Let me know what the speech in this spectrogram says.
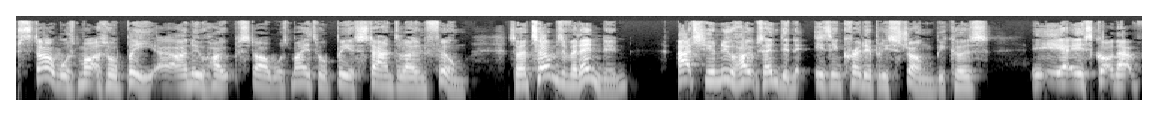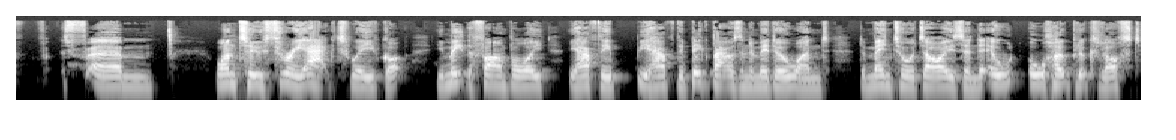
Star Wars might as well be a New Hope. Star Wars may as well be a standalone film. So in terms of an ending, actually, a New Hope's ending is incredibly strong because it, has got that um, one, two, three act where you've got you meet the farm boy, you have the you have the big battles in the middle, and the mentor dies, and all, all hope looks lost,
